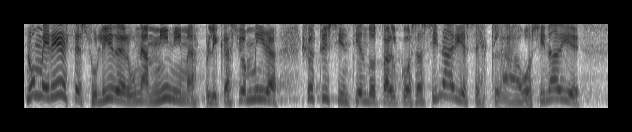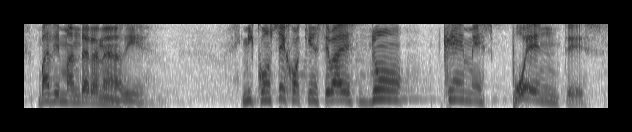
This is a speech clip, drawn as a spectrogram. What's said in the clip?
No merece su líder una mínima explicación. Mira, yo estoy sintiendo tal cosa. Si nadie es esclavo, si nadie va a demandar a nadie. Mi consejo a quien se va es no quemes puentes.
